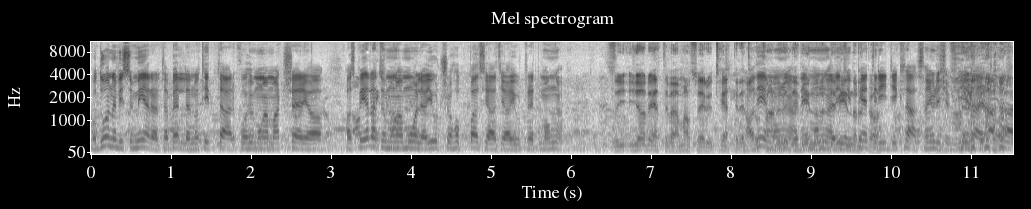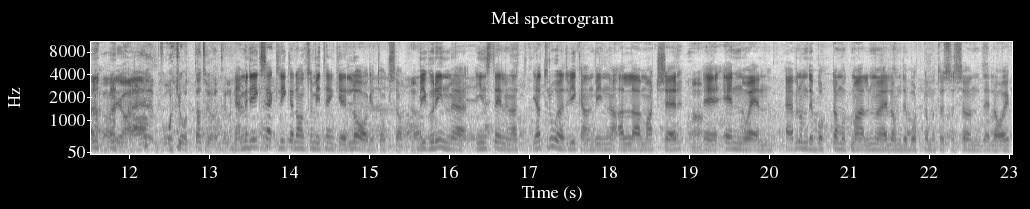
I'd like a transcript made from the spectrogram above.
Och då när vi summerar tabellen och tittar på hur många matcher jag har spelat, hur många mål jag har gjort, så hoppas jag att jag har gjort rätt många. Så gör du ett i varje match så är du 30. Det ja, det är många. Det, det, det är många. Det, är typ Peter Idje-klass. Han gjorde 24 ett år. ja, 28 tror jag till och med. Nej, men det är exakt likadant som vi tänker laget också. Ja. Vi går in med inställningen att jag tror att vi kan vinna alla matcher, ja. eh, en och en. Även om det är borta mot Malmö eller om det är borta mot Östersund eller AIK.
